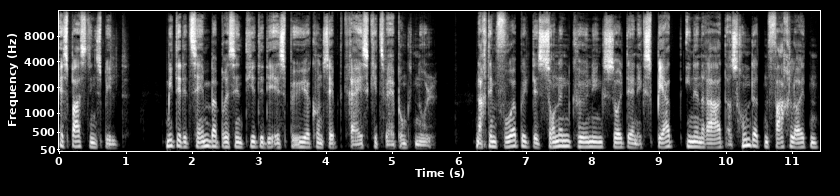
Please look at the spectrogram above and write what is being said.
Es passt ins Bild. Mitte Dezember präsentierte die SPÖ ihr Konzept Kreisky 2.0. Nach dem Vorbild des Sonnenkönigs sollte ein Expertinnenrat aus hunderten Fachleuten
